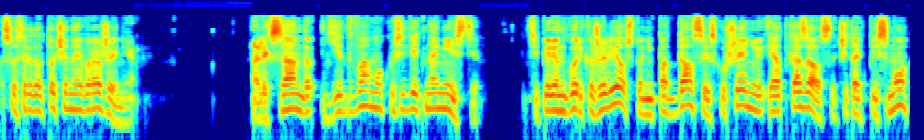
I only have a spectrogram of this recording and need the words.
сосредоточенное выражение. Александр едва мог усидеть на месте. Теперь он горько жалел, что не поддался искушению и отказался читать письмо,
